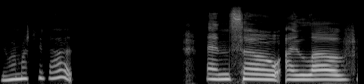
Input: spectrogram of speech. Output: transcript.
doing what she does. And so I love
